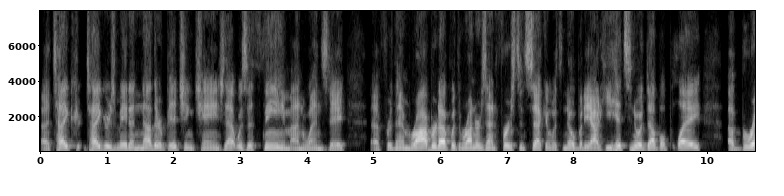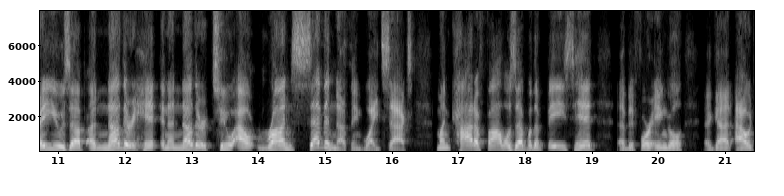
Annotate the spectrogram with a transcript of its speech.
Uh, Tigers made another pitching change. That was a theme on Wednesday uh, for them. Robert up with runners on first and second with nobody out. He hits into a double play. Abreu's up another hit and another two out run, seven nothing White Sox. Moncada follows up with a base hit uh, before Engel uh, got out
